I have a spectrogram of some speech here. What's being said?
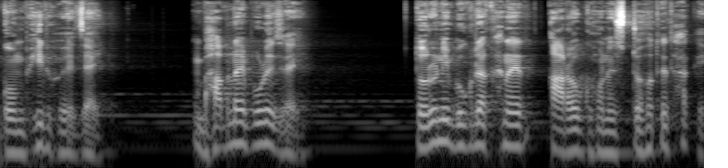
গম্ভীর হয়ে যায়। ভাবনায় পড়ে যায়, তরুণী বুগরা খানের আরও ঘনিষ্ঠ হতে থাকে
